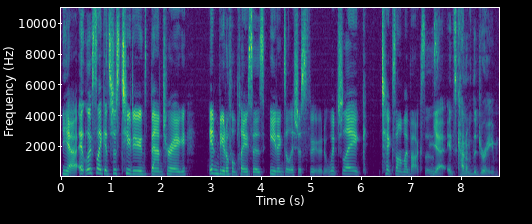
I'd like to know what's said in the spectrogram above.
yeah, it looks like it's just two dudes bantering in beautiful places, eating delicious food, which like ticks all my boxes. Yeah, it's kind of the dream.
